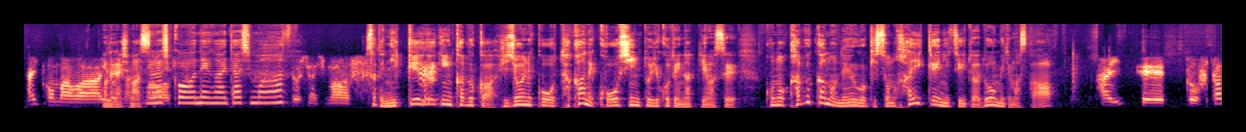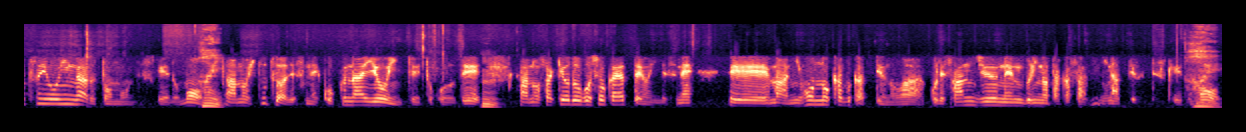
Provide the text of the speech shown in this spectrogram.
はい、こんばんは。お願いします。よろしくお願いいたします。よろしくお願いします。さて、日経平均株価、非常にこう、高値更新ということになっています。この株価の値動き、その背景についてはどう見てますか？はい、えー、っと2つ要因があると思うんですけれども、はい、あの1つはですね国内要因というところで、うん、あの先ほどご紹介あったように、ですね、えーまあ、日本の株価っていうのは、これ、30年ぶりの高さになってるんですけれども、はい、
